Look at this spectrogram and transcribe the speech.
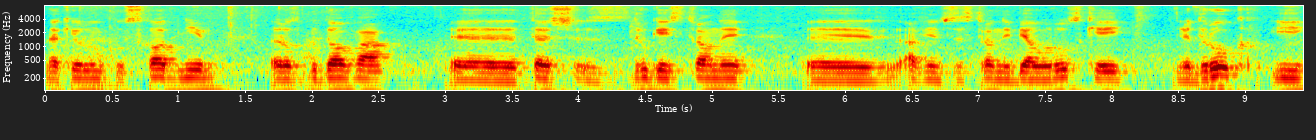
na kierunku wschodnim, rozbudowa y, też z drugiej strony, y, a więc ze strony białoruskiej, dróg i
